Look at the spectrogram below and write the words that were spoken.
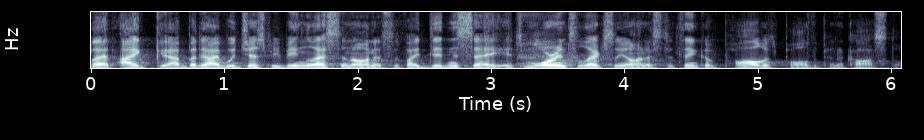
but I, uh, but I would just be being less than honest if I didn't say it's more intellectually honest to think of Paul as Paul the Pentecostal.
